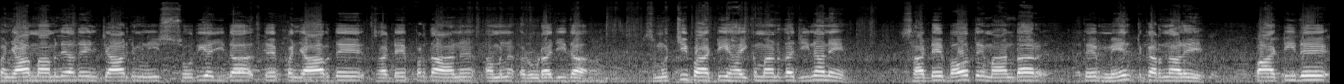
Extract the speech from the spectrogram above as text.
ਪੰਜਾਬ ਮਾਮਲਿਆਂ ਦੇ ਇੰਚਾਰਜ ਮਨੀਸ਼ ਸੋਧੀਆ ਜੀ ਦਾ ਤੇ ਪੰਜਾਬ ਦੇ ਸਾਡੇ ਪ੍ਰਧਾਨ ਅਮਨ ਅਰੋੜਾ ਜੀ ਦਾ। ਸਮੁੱਚੀ ਪਾਰਟੀ ਹਾਈ ਕਮਾਂਡ ਦਾ ਜਿਨ੍ਹਾਂ ਨੇ ਸਾਡੇ ਬਹੁਤ ਇਮਾਨਦਾਰ ਤੇ ਮਿਹਨਤ ਕਰਨ ਵਾਲੇ ਪਾਰਟੀ ਦੇ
